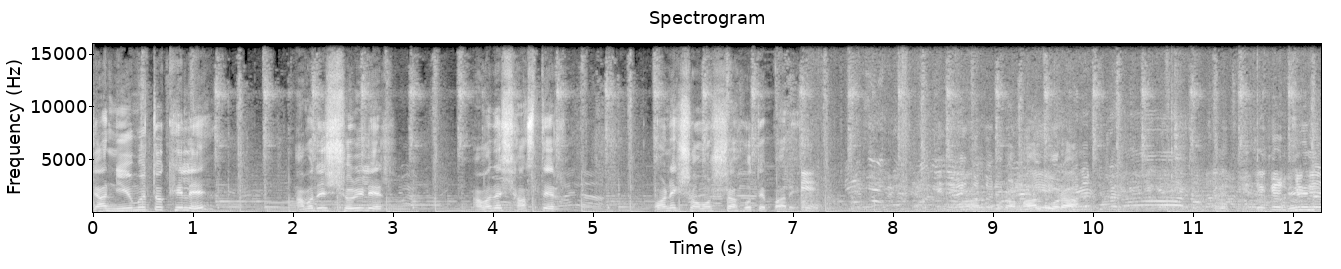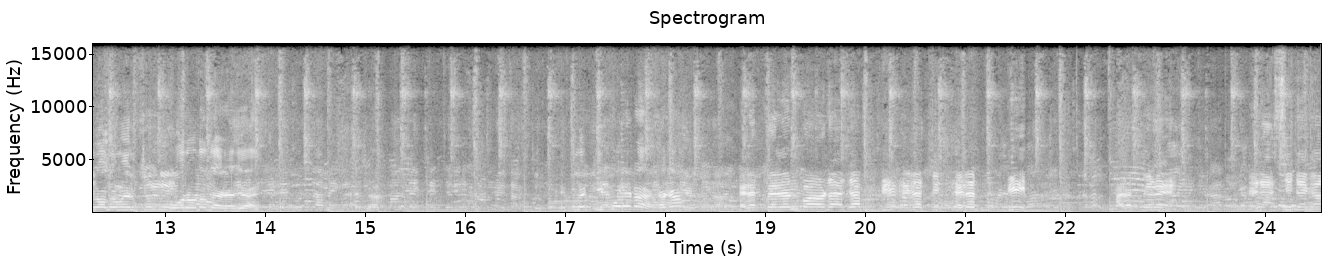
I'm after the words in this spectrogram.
যা নিয়মিত খেলে আমাদের শরীরের, আমাদের স্বাস্থ্যের অনেক সমস্যা হতে পারে। মালপোড়া মালপোড়া। বিভিন্ন রকমের পরোটা দেখা যায়। এগুলো কি পরোটা, কাকা? এটা প্লেন পরোটা, এটা এটা এটা বিট এটা প্লেন। এটা আশি টাকা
